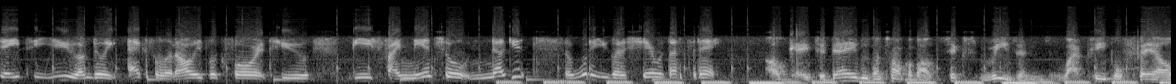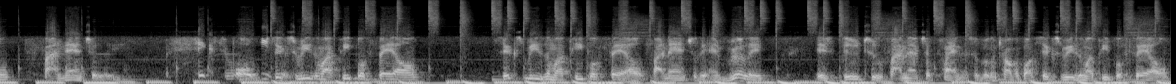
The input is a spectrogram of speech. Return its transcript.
day to you. I'm doing excellent. I always look forward to these financial nuggets. So what are you going to share with us today? Okay, today we're going to talk about six reasons why people fail financially. Six oh, reasons. Six reasons why people fail. Six reasons why people fail financially, and really, is due to financial planning. So we're going to talk about six reasons why people fail.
